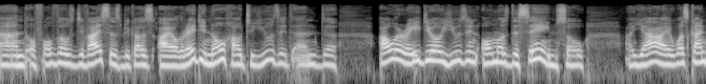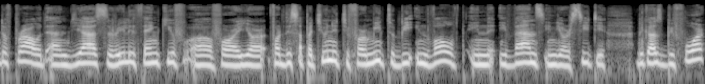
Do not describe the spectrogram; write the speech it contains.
and of all those devices because I already know how to use it. And uh, our radio using almost the same. So, uh, yeah, I was kind of proud, and yes, really thank you uh, for your for this opportunity for me to be involved in events in your city. Because before,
